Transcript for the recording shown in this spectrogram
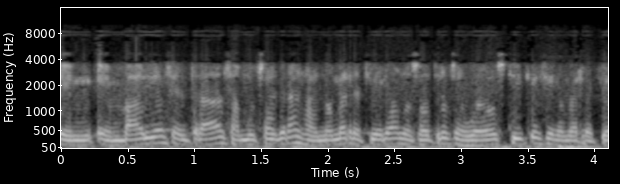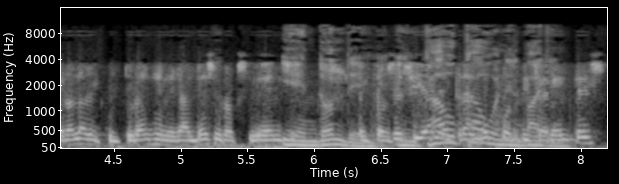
En, en, varias entradas a muchas granjas. No me refiero a nosotros en Huevos Quique, sino me refiero a la agricultura en general de suroccidente. ¿Y en dónde? Entonces ¿En iban entrando en por Valle? diferentes,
